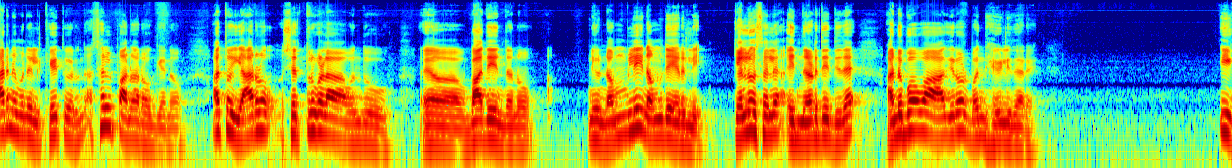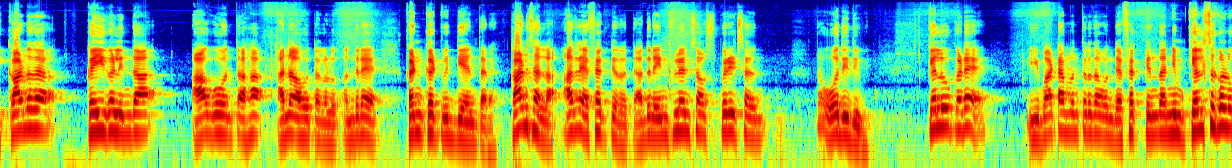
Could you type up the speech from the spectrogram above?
ಆರನೇ ಮನೇಲಿ ಕೇತು ಇರೋದ್ರಿಂದ ಸ್ವಲ್ಪ ಅನಾರೋಗ್ಯನೋ, ಅಥವಾ ಯಾರೋ ಶತ್ರುಗಳ ಒಂದು ಬಾಧೆಯಿಂದನೋ, ನೀವು ನಂಬಲಿ ನಮ್ಮದೇ ಇರಲಿ. ಕೆಲವು ಸಲ ಇದು ನಡೆದಿದ್ದಿದೆ. ಅನುಭವ ಆಗಿರೋರು ಬಂದು ಹೇಳಿದ್ದಾರೆ. ಈ ಕಾಣದ ಕೈಗಳಿಂದ ಆಗುವಂತಹ ಅನಾಹುತಗಳು, ಅಂದರೆ ಕಣ್ಕಟ್ ವಿದ್ಯೆ ಅಂತಾರೆ. ಕಾಣಿಸಲ್ಲ, ಆದರೆ ಎಫೆಕ್ಟ್ ಇರುತ್ತೆ. ಅದನ್ನು ಇನ್ಫ್ಲುಯೆನ್ಸ್ ಆಫ್ ಸ್ಪಿರಿಟ್ಸ್ ಓದಿದ್ದೀವಿ. ಕೆಲವು ಕಡೆ ಈ ಮಾಟ ಮಂತ್ರದ ಒಂದು ಎಫೆಕ್ಟಿಂದ ನಿಮ್ಮ ಕೆಲಸಗಳು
